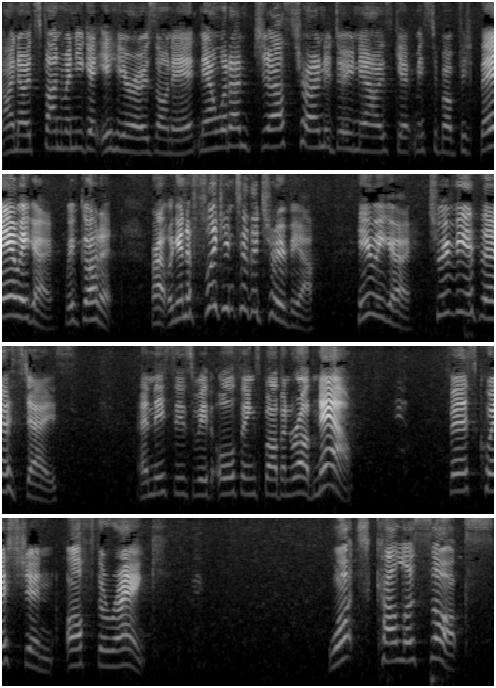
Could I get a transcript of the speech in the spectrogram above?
I know it's fun when you get your heroes on air. Now, what I'm just trying to do now is get Mr. Bob Fisher. There we go. We've got it. Right, we're going to flick into the trivia. Here we go. Trivia Thursdays. And this is with all things Bob and Rob. Now, first question off the rank. What colour socks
